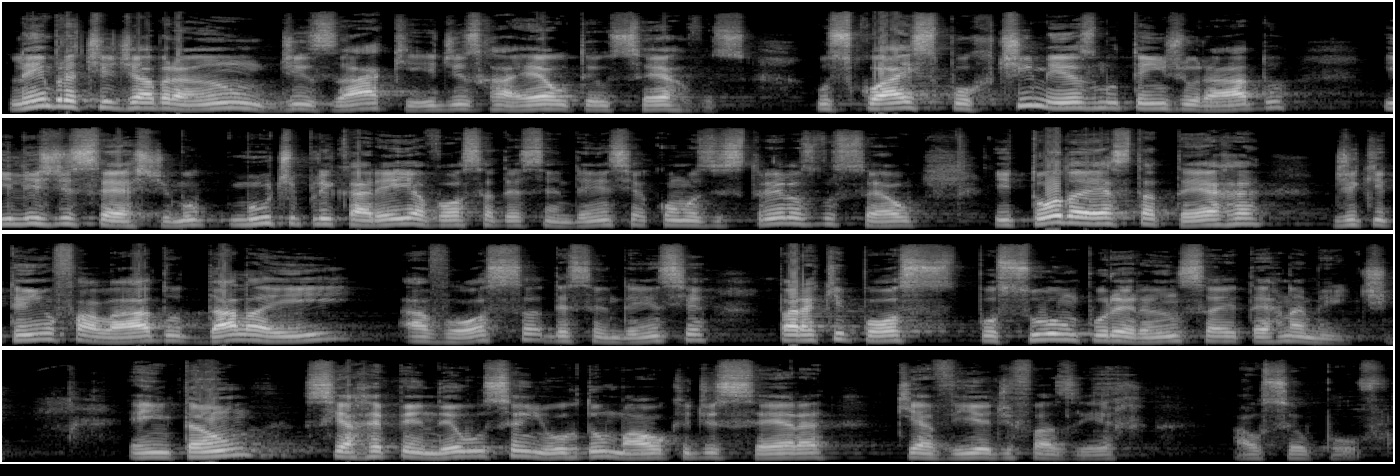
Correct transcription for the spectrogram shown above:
Lembra-te de Abraão, de Isaque e de Israel, teus servos, os quais por ti mesmo tens jurado, e lhes disseste: Multiplicarei a vossa descendência como as estrelas do céu, e toda esta terra de que tenho falado, dá-la-ei a vossa descendência, para que possuam por herança eternamente. Então se arrependeu o Senhor do mal que dissera que havia de fazer ao seu povo.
